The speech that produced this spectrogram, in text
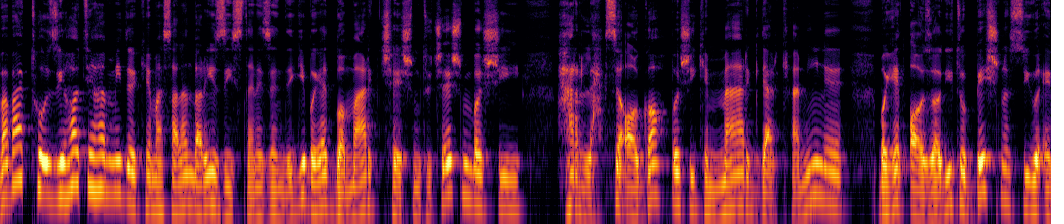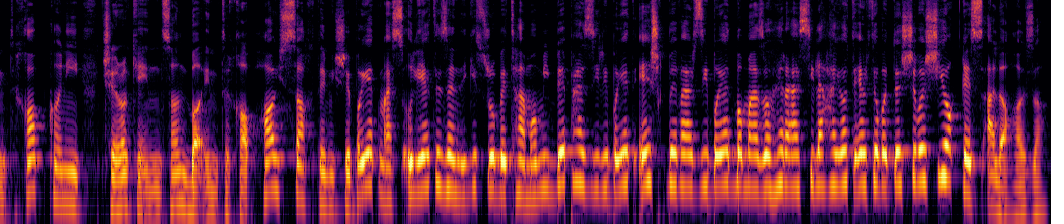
و بعد توضیحاتی هم میده که مثلا برای زیستن زندگی باید با مرگ چشم تو چشم باشی هر لحظه آگاه باشی که مرگ در کمینه باید آزادی تو بشناسی و انتخاب کنی چرا که انسان با انتخابهاش ساخته میشه. باید مسئولیت زندگیت رو به تمامی بپذیری باید عشق بورزی باید با مظاهر اصیل حیات ارتباط داشته باشی و قص الهازا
